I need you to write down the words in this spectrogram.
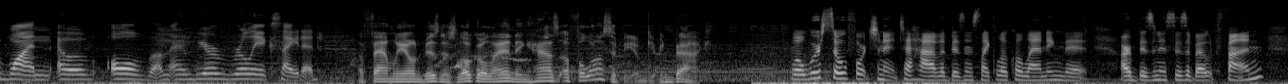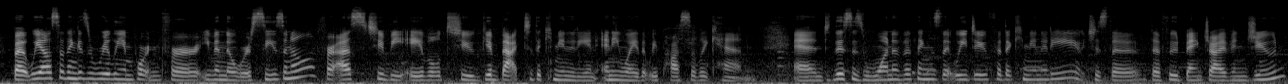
won out of all of them, and we were really excited. A family owned business, Loco Landing, has a philosophy of giving back. Well, we're so fortunate to have a business like Loco Landing that our business is about fun, but we also think it's really important for, even though we're seasonal, for us to be able to give back to the community in any way that we possibly can. And this is one of the things that we do for the community, which is the, the food bank drive in June.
